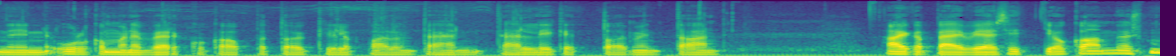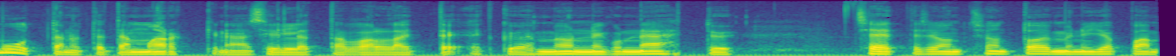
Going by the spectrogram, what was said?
niin ulkomainen verkkokauppa toi kilpailun tähän, tähän liiketoimintaan aikapäiviä sitten, joka on myös muuttanut tätä markkinaa sillä tavalla, että, että kyllähän me on niin kuin nähty – se, että se on, se on toiminut jopa,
